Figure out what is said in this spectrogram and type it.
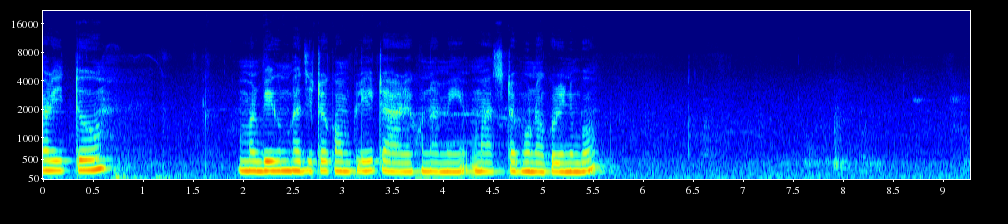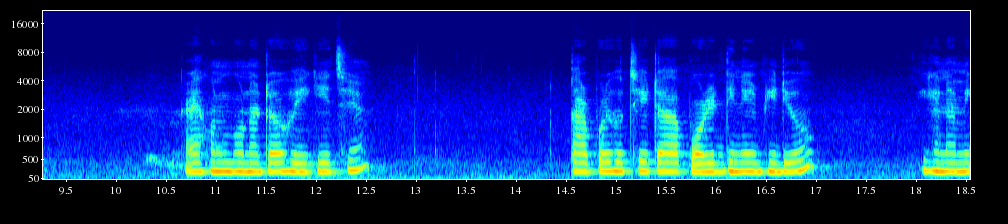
আর এই তো আমার বেগুন ভাজিটা কমপ্লিট আর এখন আমি মাছটা ভুনা করে নেব। আর এখন ভোনাটাও হয়ে গিয়েছে। তারপরে হচ্ছে এটা পরের দিনের ভিডিও এখানে আমি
